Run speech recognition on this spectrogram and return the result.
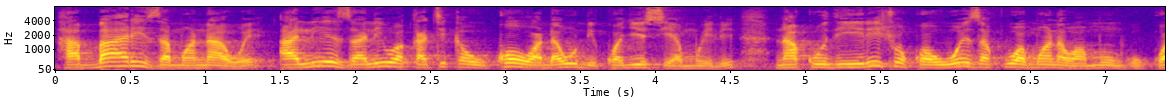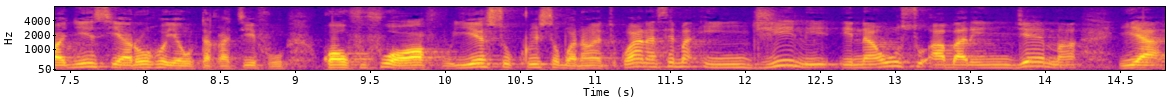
habari za mwanawe aliyezaliwa katika ukoo wa daudi kwa jinsi ya mwili na kudhihirishwa kwa uweza kuwa mwana wa mungu kwa jinsi ya roho ya utakatifu kwa ufufuo wa wafu yesu kristo bwana wetu. Kwa anasema injili inahusu habari njema ya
